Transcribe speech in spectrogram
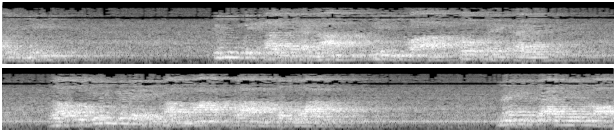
เป็นนี้จึงจะชัยชนะยิ่งกว่าโทษใดๆเราจึงจะได้ทำมาความสว่าง ในใจของ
